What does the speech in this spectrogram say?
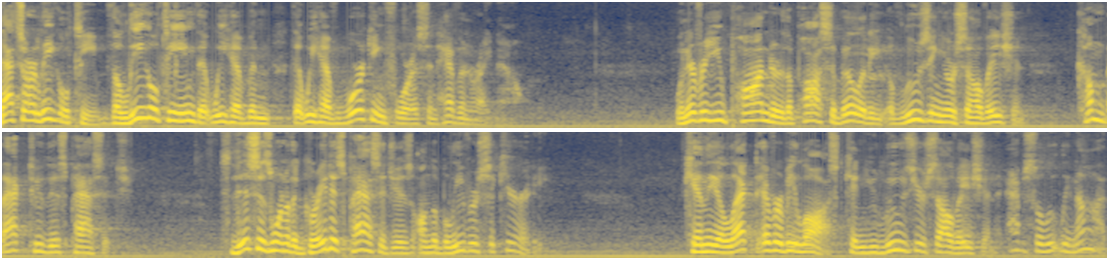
That's our legal team, the legal team that we have been that we have working for us in heaven right now. whenever you ponder the possibility of losing your salvation, come back to this passage. This is one of the greatest passages on the believer's security. Can the elect ever be lost? Can you lose your salvation? Absolutely not.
